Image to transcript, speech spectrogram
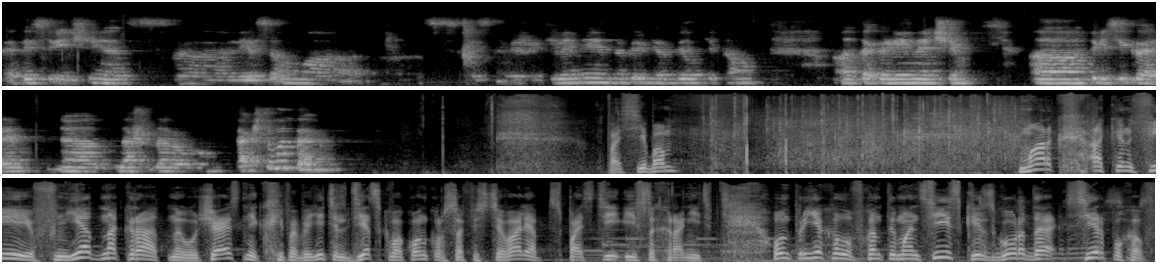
этой встречи с лесом, с местными жителями, например, белки там, так или иначе, пересекали нашу дорогу. Так что вот так. Спасибо. Марк Акенфеев – неоднократный участник и победитель детского конкурса фестиваля «Спасти и сохранить». Он приехал в Ханты-Мансийск из города Серпухов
